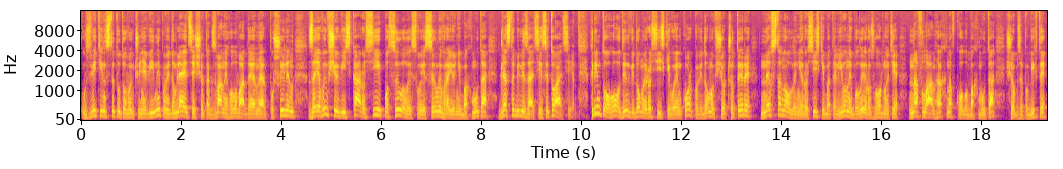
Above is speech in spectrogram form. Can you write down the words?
У звіті інституту вивчення війни повідомляється, що так званий голова ДНР Пушилін заявив, що війська Росії посилили свої сили в районі Бахмута для стабілізації ситуації. Крім того, один відомий російський воєнкор повідомив, що чотири невстановлені російські батальйони були розгорнуті на флангах навколо Бахмута, щоб запобігти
